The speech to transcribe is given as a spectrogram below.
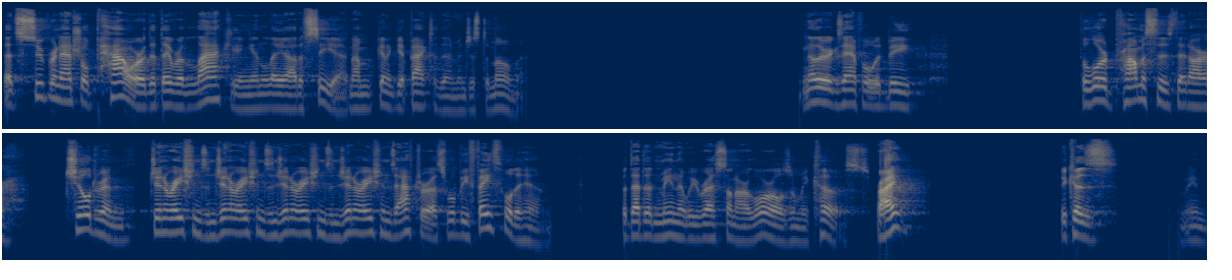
that supernatural power that they were lacking in Laodicea. And I'm going to get back to them in just a moment. Another example would be the Lord promises that our children, generations and generations and generations and generations after us, will be faithful to Him. But that doesn't mean that we rest on our laurels and we coast, right? Because, I mean,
